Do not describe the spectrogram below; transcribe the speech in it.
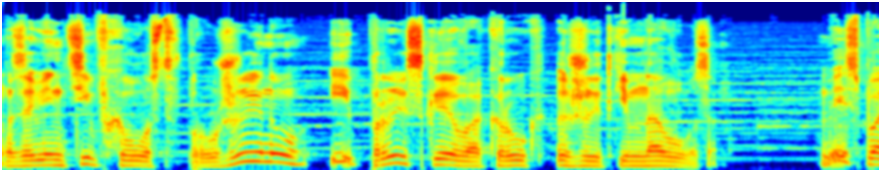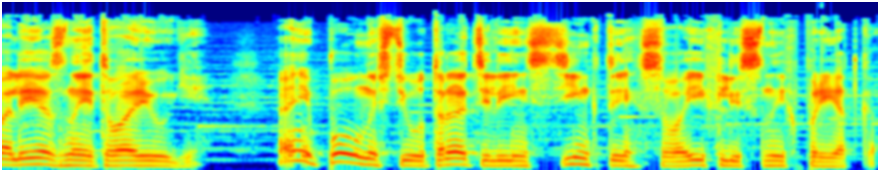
завинтив хвост в пружину и прыская вокруг жидким навозом. Бесполезные тварюги. Они полностью утратили инстинкты своих лесных предков.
